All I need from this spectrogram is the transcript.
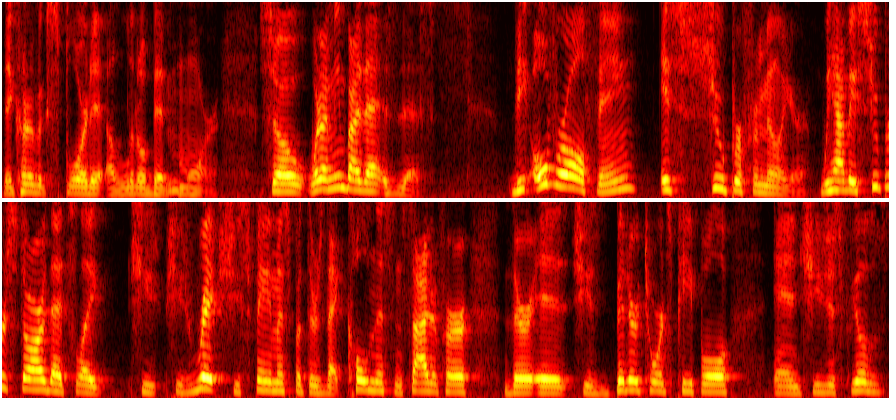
they could have explored it a little bit more. So, what I mean by that is this. The overall thing is super familiar. We have a superstar that's like she she's rich, she's famous, but there's that coldness inside of her. There is she's bitter towards people, and she just feels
